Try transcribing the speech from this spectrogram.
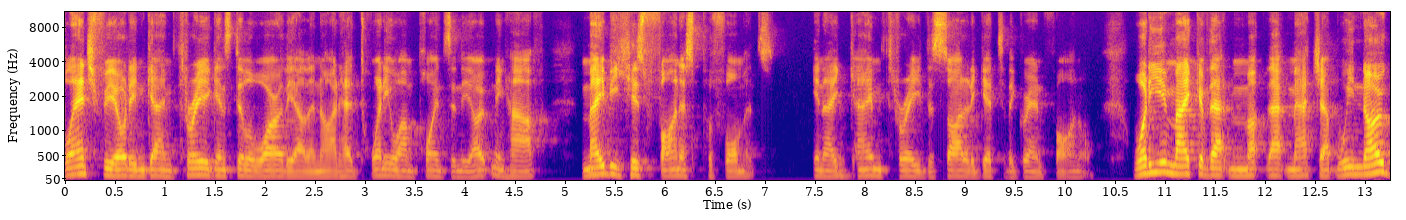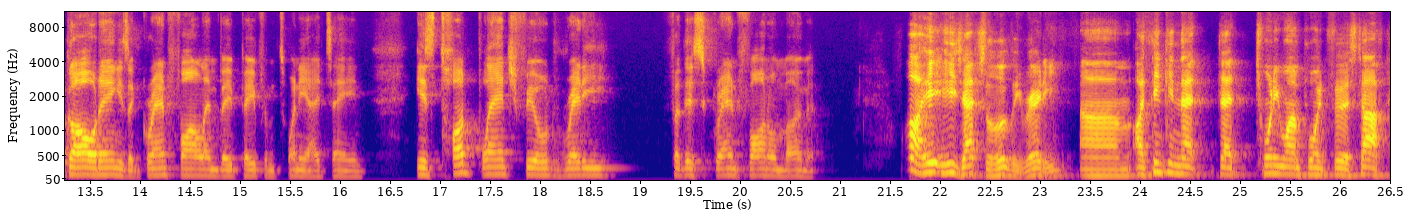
Blanchfield in game three against Illawarra the other night had 21 points in the opening half, maybe his finest performance in a hmm. game three decided to get to the grand final. What do you make of that that matchup? We know Goulding is a grand final MVP from 2018. Is Todd Blanchfield ready for this grand final moment? Oh, he, he's absolutely ready. Um, I think in that that 21 point first half,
